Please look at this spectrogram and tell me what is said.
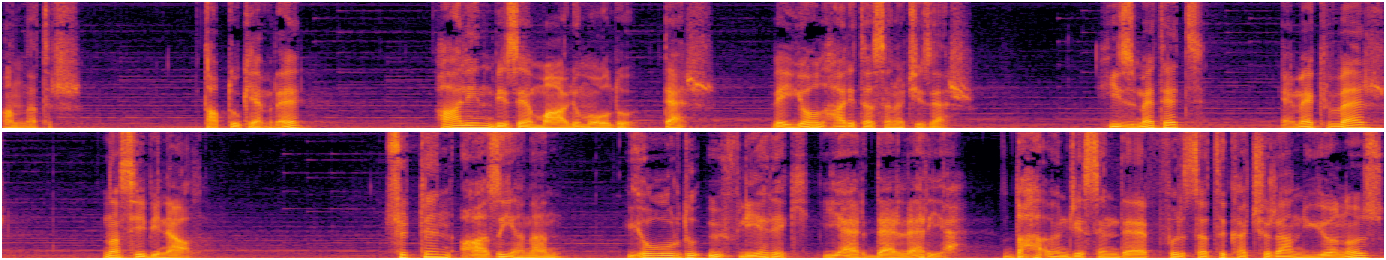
anlatır. Tapduk Emre, halin bize malum oldu der ve yol haritasını çizer. Hizmet et, emek ver, nasibini al. Sütten ağzı yanan, yoğurdu üfleyerek yer derler ya, daha öncesinde fırsatı kaçıran Yunus,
